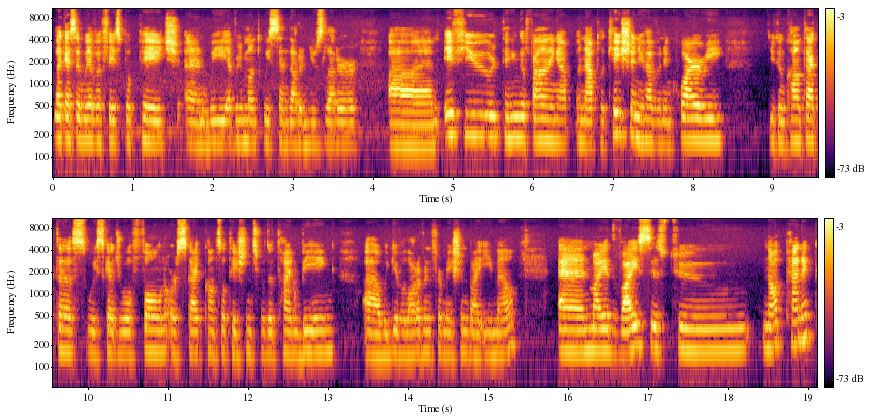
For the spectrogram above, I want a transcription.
like I said, we have a Facebook page, and we every month we send out a newsletter. Um, if you're thinking of filing an application, you have an inquiry you can contact us. We schedule phone or Skype consultations for the time being. Uh, we give a lot of information by email. And my advice is to not panic,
